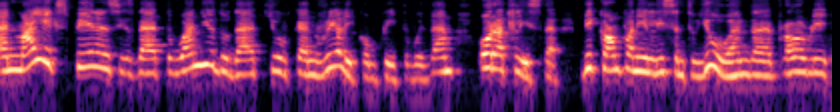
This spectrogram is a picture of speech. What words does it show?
And my experience is that when you do that, you can really compete with them, or at least uh, big company listen to you and uh, probably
